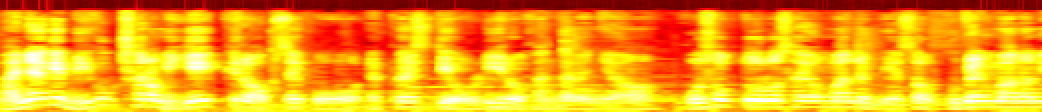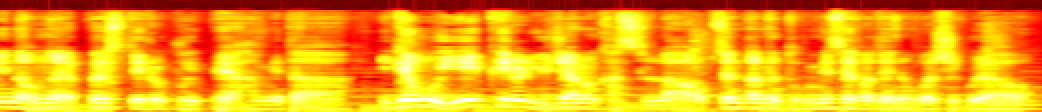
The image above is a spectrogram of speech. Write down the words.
만약에 미국처럼 EAP를 없애고 FSD 올리로 간다면요. 고속도로 사용만을 위해서 900만 원이 넘는 FSD를 구입해야 합니다. 이 경우 EAP를 유지하면 가슬라, 없앤다면 돈미세가 되는 것이고요.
